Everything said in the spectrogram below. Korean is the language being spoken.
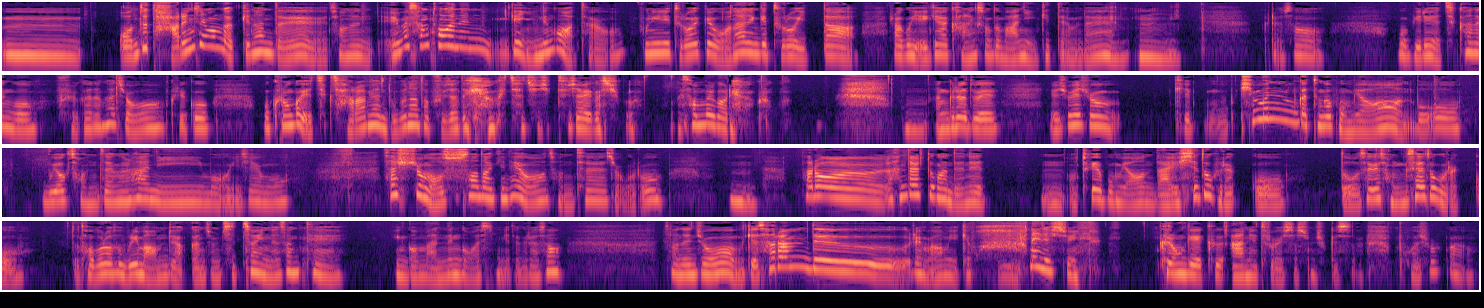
음, 언뜻 다른 질문 같긴 한데 저는 일맥상통하는 게 있는 것 같아요. 본인이 들어있길 원하는 게 들어있다라고 얘기할 가능성도 많이 있기 때문에 음 그래서 뭐 미래 예측하는 거 불가능하죠. 그리고 뭐 그런 거 예측 잘하면 누구나 다 부자 되게요. 그쵸 주식 투자해가지고 선물 거래하고 음, 안 그래도 왜 요즘에 좀 이렇게 신문 같은 거 보면 뭐 무역 전쟁을 하니 뭐 이제 뭐 사실 좀 어수선하긴 해요. 전체적으로. 음, 8월 한 달 동안 내내 음, 어떻게 보면 날씨도 그랬고 또 세계 정세도 그랬고 또 더불어서 우리 마음도 약간 좀 지쳐 있는 상태인 건 맞는 것 같습니다. 그래서 저는 좀 이렇게 사람들의 마음이 이렇게 환해질 수 있는 그런 게 그 안에 들어 있었으면 좋겠어요. 뭐가 좋을까요?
